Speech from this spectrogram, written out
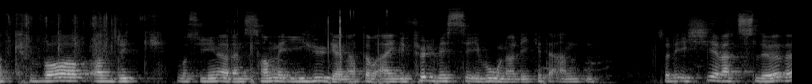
at hver av dykk må syne den samme ihugen etter å eie full visse i vona like til enden, så det ikke blir sløve,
